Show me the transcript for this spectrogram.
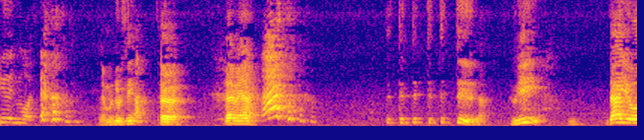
ยืนหมด ไหนมาดูสิเธอ ได้ไหมอะตึ๊ดตึ๊ดตึ๊ดตึ๊ดตึ๊ดตึ๊ดนะเฮ้ยได้อยู่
